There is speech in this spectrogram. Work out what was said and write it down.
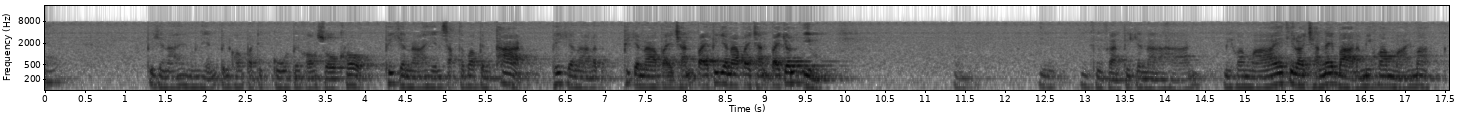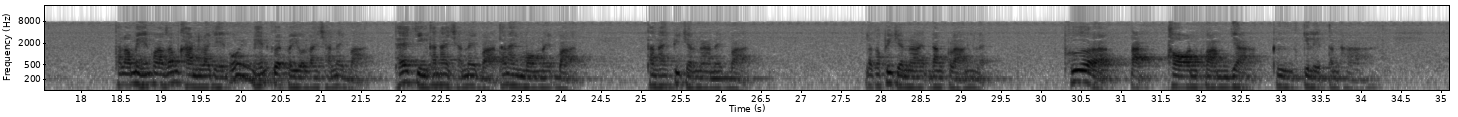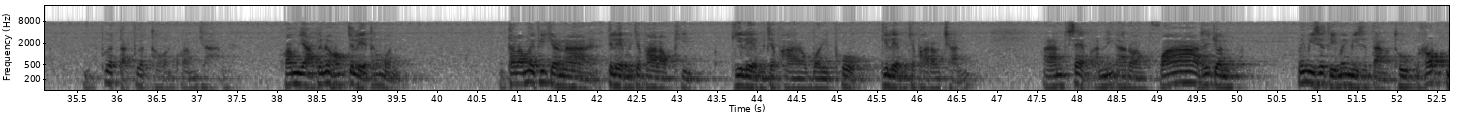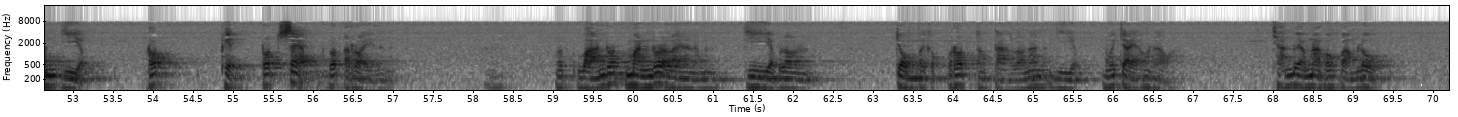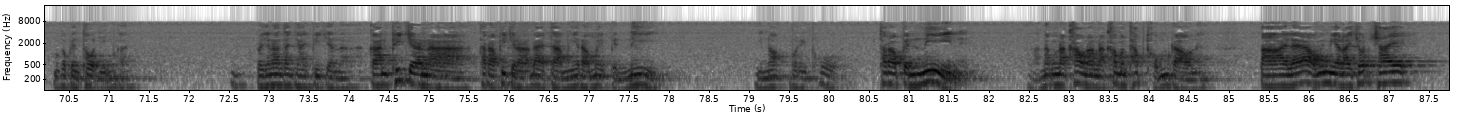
พิจารณาให้มันเห็นเป็นของปฏิกูลเป็นของโสโครก พิจารณาเห็นสักแต่ว่าเป็นธาตุพิจารณาแล้วพิจารณาไปฉันไป พิจารณาไปฉันไปจนอิ่มนี่คือการพิจารณาอาหาร มีความหมายที่เราฉันในบาตรมีความหมายมาก ถ้าเราไม่เห็นความสำคัญ เราจะเห็นโอ้ยไม่เห็นเกิดประโยชน์อะไรฉันในบาตรแท้จริงท่านให้ฉันในบาตรท่านให้มองในบาตรท่านให้พิจารณาในบาตรแล้วก็พิจารณาดังกล่าวนี่แหละ เพื่อ ตัดทอนความอยากคือกิเลสตัณหา เพื่อตัดเพื่อทอนความอยาก ความอยากเป็นเรื่องของกิเลสทั้งหมด ถ้าเราไม่พิจารณาเนี่ยกิเลสมันจะพาเรากินกิเลสมันจะพาเราบริโภค กิเลสมันจะพาเราฉันอันแซบอันนี้อร่อยฟ้าที่จนไม่มีสติไม่มีสตังถูกรสมันเหยียบรสเผ็ดรสแซบรสอร่อยนั่นนะ รสหวานรสมันรสอะไรนั่นแหละมันเหยียบเรา จมไปกับรสต่างๆ เหล่านั้นเหยียบหัวใจของเราฉันด้วยอำนาจของความโลภมันก็เป็นโทษอีกเหมือนกันเพราะฉะนั้นท่านให้พิจารณา การพิจารณาถ้าเราพิจารณาได้ตามนี้เราไม่เป็นหนี้มีนอกบริโภค ถ้าเราเป็นหนี้เนี่ยนักนักเข้านักนักเข้ามันทับถมเราเนี่ยตายแล้วไม่มีอะไรชดใช้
